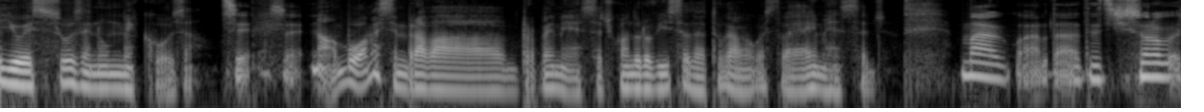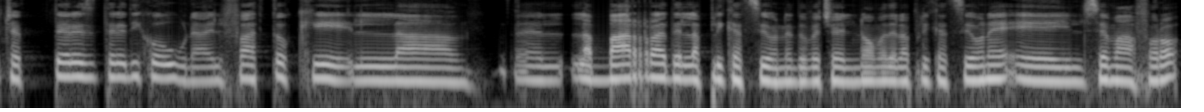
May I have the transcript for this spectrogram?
iOSosa e non meccosa. Sì, sì. No, boh, a me sembrava proprio iMessage. Quando l'ho vista ho detto, cavolo, questo è iMessage. Ma guarda, ci sono, cioè, per, te ne dico una, il fatto che la, eh, la barra dell'applicazione, dove c'è il nome dell'applicazione e il semaforo,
